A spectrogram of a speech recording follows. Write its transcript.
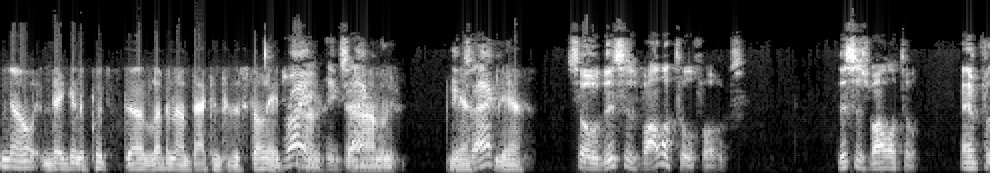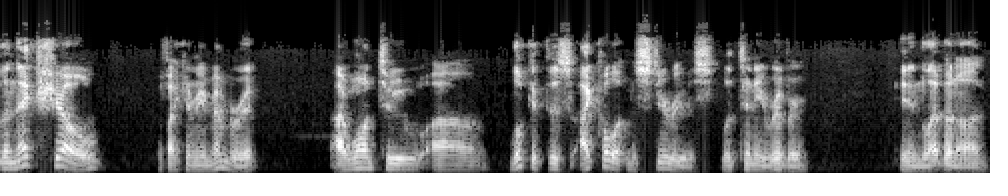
No, they're going to put uh, Lebanon back into the Stone Age. Right, um, exactly. Um, yeah, exactly. Yeah. So this is volatile, folks. This is volatile. And for the next show, if I can remember it, I want to uh, look at this. I call it mysterious Litani River in Lebanon.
